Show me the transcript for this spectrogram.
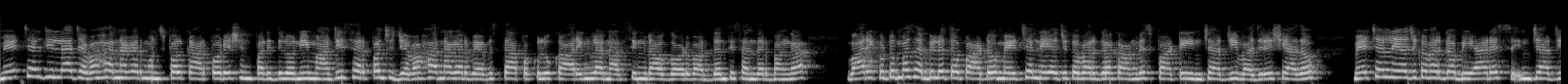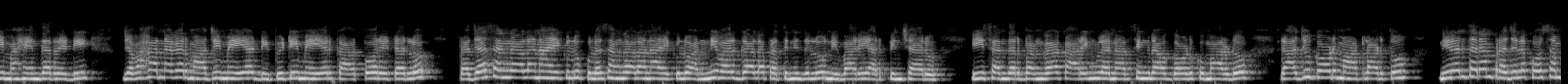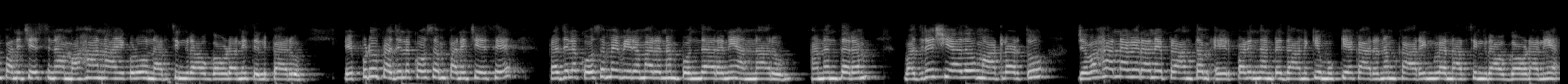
మేడ్చల్ జిల్లా Jawahar Nagar municipal corporation పరిధిలోని మాజీ సర్పంచ్ జవహర్ నగర్ వ్యవస్థాపకులు కారింగ్ల నరసింహరావు గౌడ్ వర్ధంతి సందర్భంగా వారి కుటుంబ సభ్యులతో పాటు మేడ్చల్ నియోజకవర్గ కాంగ్రెస్ పార్టీ ఇన్ఛార్జి వజ్రేష్ యాదవ్ మేడ్చల్ నియోజకవర్గ బీఆర్ఎస్ ఇన్ఛార్జి మహేందర్ రెడ్డి జవహర్ నగర్ మాజీ మేయర్ డిప్యూటీ మేయర్ కార్పొరేటర్లు ప్రజా సంఘాల నాయకులు కుల సంఘాల నాయకులు అన్ని వర్గాల ప్రతినిధులు నివారి అర్పించారు. ఈ సందర్భంగా కారింగుల నరసింహరావు గౌడ్ కుమారుడు రాజు గౌడ్ మాట్లాడుతూ నిరంతరం ప్రజల కోసం పనిచేసిన మహానాయకుడు నరసింహరావు గౌడ్ అని తెలిపారు. ఎప్పుడూ ప్రజల కోసం పనిచేసే ప్రజల కోసమే వీరమరణం పొందారని అన్నారు. అనంతరం వజ్రేష్ యాదవ్ మాట్లాడుతూ జవహర్ నగర్ అనే ప్రాంతం ఏర్పడిందంటే దానికి ముఖ్య కారణం కారింగ్ల నరసింహరావు గౌడ్ అని.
